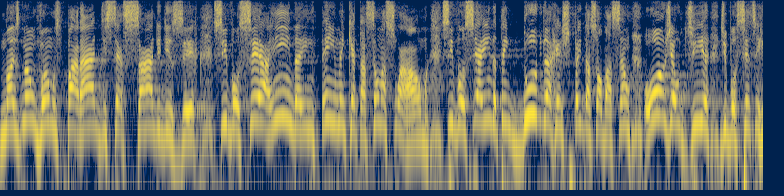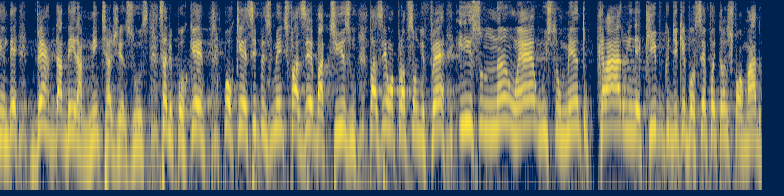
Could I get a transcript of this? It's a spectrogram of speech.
nós não vamos parar de cessar de dizer: se você ainda tem uma inquietação na sua alma, se você ainda tem dúvida a respeito da salvação, hoje é o dia de você se render verdadeiramente a Jesus. Sabe por quê? Porque simplesmente fazer batismo, fazer uma profissão de fé, isso não é um instrumento claro e inequívoco de que você foi transformado.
